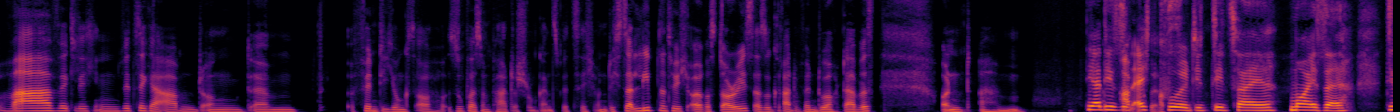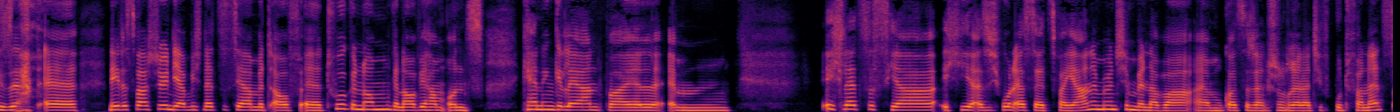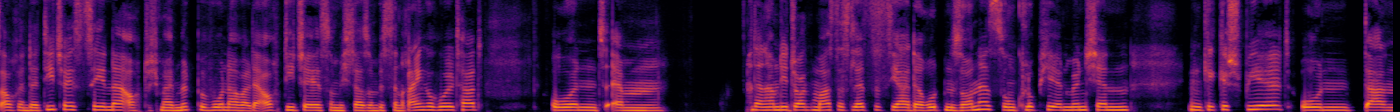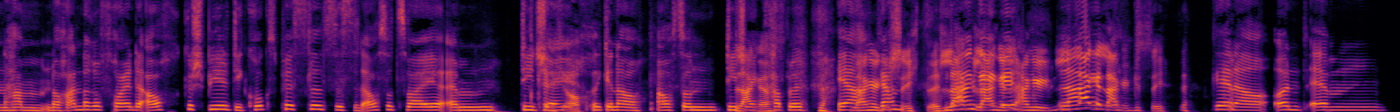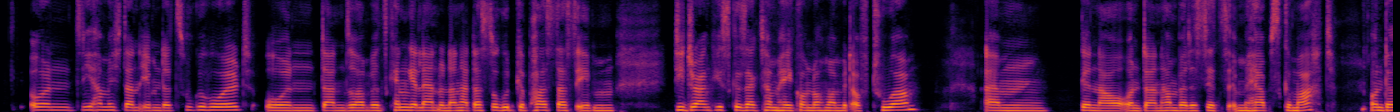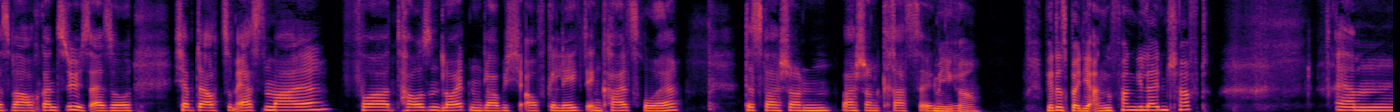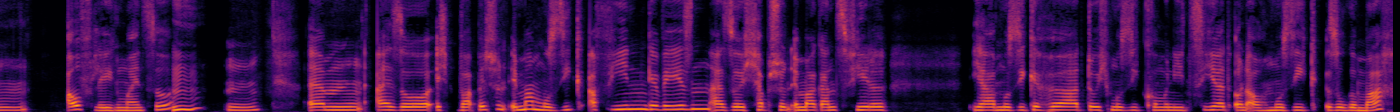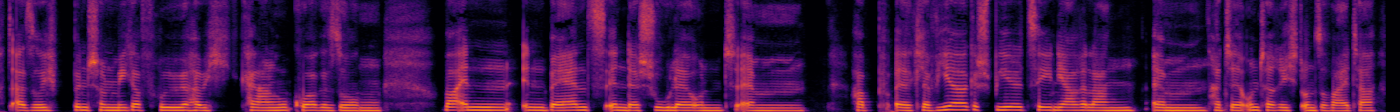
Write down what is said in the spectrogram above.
war wirklich ein witziger Abend und ähm, finde die Jungs auch super sympathisch und ganz witzig. Und ich liebe natürlich eure Stories, also gerade wenn du auch da bist. Und ähm, Ja, die sind echt cool, die, die zwei Mäuse. Die sind, äh, nee, das war schön. Die haben mich letztes Jahr mit auf äh, Tour genommen. Genau, wir haben uns kennengelernt, weil ähm, ich letztes Jahr hier, also ich wohne erst seit zwei Jahren in München, bin aber ähm, Gott sei Dank schon relativ gut vernetzt, auch in der DJ-Szene, auch durch meinen Mitbewohner, weil der auch DJ ist und mich da so ein bisschen reingeholt hat. Und ähm, dann haben die Drunken Masters letztes Jahr der Roten Sonne, so ein Club hier in München, einen Gig gespielt und dann haben noch andere Freunde auch gespielt, die Crux Pistols, das sind auch so zwei ähm, DJ, auch. genau, auch so ein DJ-Couple. Ja, lange Geschichte, lange, lange, lange, lange, lange, lange Geschichte. Genau und ähm, und die haben mich dann eben dazugeholt und dann so haben wir uns kennengelernt und dann hat das so gut gepasst, dass eben die Drunkies gesagt haben, hey, komm doch mal mit auf Tour. Ähm, genau, und dann haben wir das jetzt im Herbst gemacht und das war auch ganz süß. Also ich habe da auch zum ersten Mal vor tausend Leuten, glaube ich, aufgelegt in Karlsruhe. Das war schon, war schon krass irgendwie. Mega. Wie hat das bei dir angefangen, die Leidenschaft? Ähm, auflegen, meinst du? Mhm. Mhm. Ähm, also ich war, bin schon immer musikaffin gewesen. Also ich habe schon immer ganz viel ja, Musik gehört, durch Musik kommuniziert und auch Musik so gemacht. Also ich bin schon mega früh, habe ich, keine Ahnung, Chor gesungen, war in, in Bands in der Schule und ähm, habe äh, Klavier gespielt, zehn Jahre lang, ähm, hatte Unterricht und so weiter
